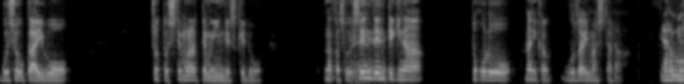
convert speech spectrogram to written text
ご紹介をちょっとしてもらってもいいんですけど、なんかそういう宣伝的なところ何かございましたら？いや、も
